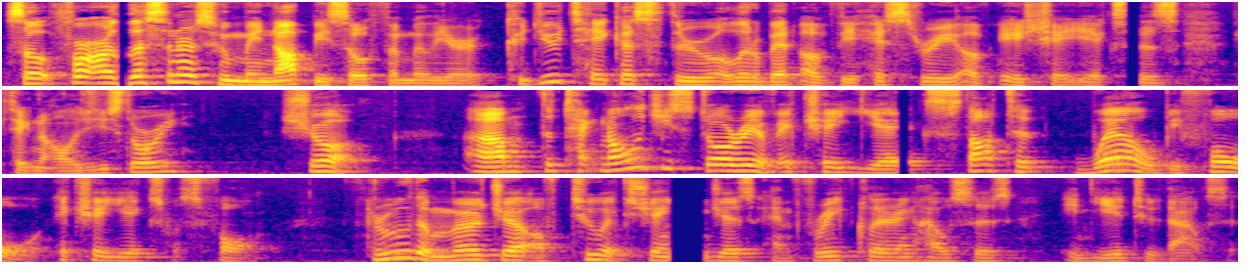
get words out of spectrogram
So, for our listeners who may not be so familiar, could you take us through a little bit of the history of HKEX's technology story? Sure. Um, the technology story of HKEX started well before HKEX was formed, through the merger of two exchanges and free clearinghouses in year 2000.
